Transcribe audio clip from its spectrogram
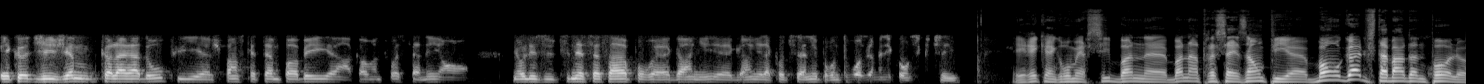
Écoute, j'aime Colorado, puis euh, je pense que Tampa Bay, euh, encore une fois, cette année, ont, ils ont les outils nécessaires pour gagner, gagner la Coupe année pour une troisième année consécutive. Éric, un gros merci. Bonne, euh, bonne entre-saison. Puis euh, bon golf, je t'abandonne pas, là.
